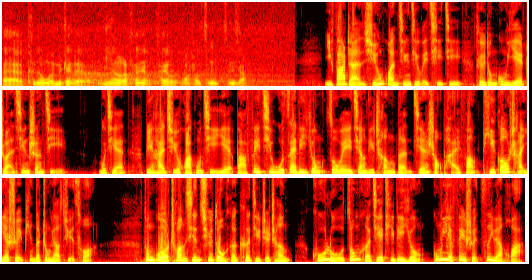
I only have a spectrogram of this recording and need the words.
呃，可能我们这个营业额还要还要往上增增加。以发展循环经济为契机，推动工业转型升级。目前，滨海区化工企业把废弃物再利用作为降低成本、减少排放、提高产业水平的重要举措。通过创新驱动和科技支撑。苦卤综合阶梯利用、工业废水资源化、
